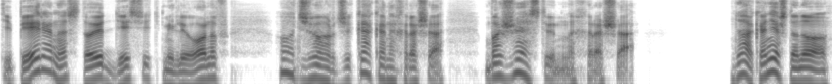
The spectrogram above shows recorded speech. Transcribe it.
теперь она стоит десять миллионов. О, Джорджи, как она хороша! Божественно хороша! Да, конечно, но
